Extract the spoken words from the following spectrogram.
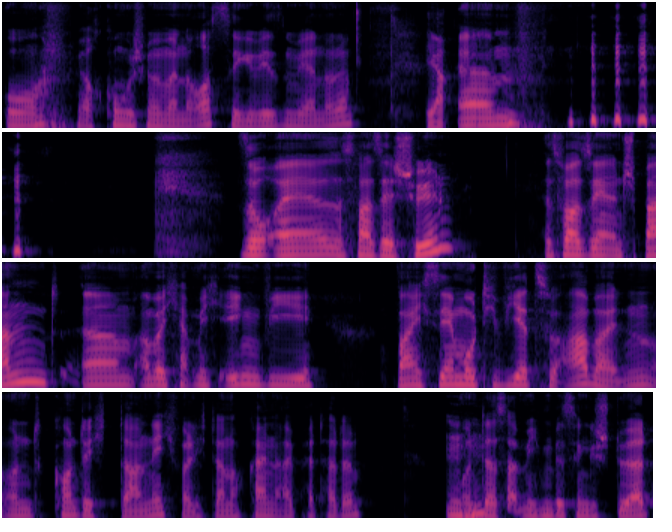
Und wäre auch komisch, wenn wir an der Ostsee gewesen wären, oder? Ja. Ähm, so, äh, es war sehr schön. Es war sehr entspannend, ähm, aber ich habe mich irgendwie, war ich sehr motiviert zu arbeiten und konnte ich da nicht, weil ich da noch kein iPad hatte. Mhm. Und das hat mich ein bisschen gestört.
